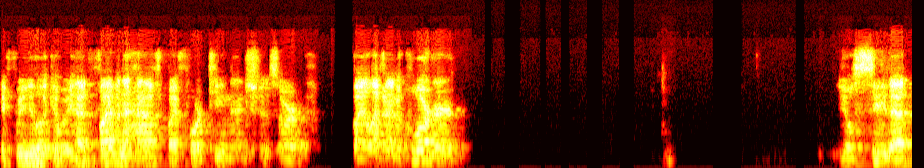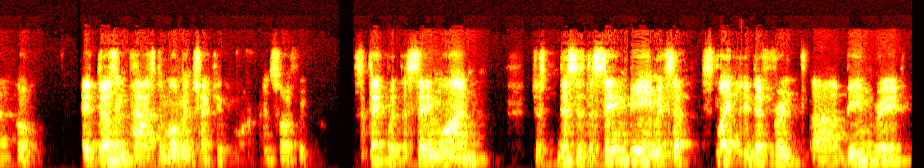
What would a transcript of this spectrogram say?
if we look at, we had five and a half by 14 inches or by 11 and a quarter, you'll see that oh, it doesn't pass the moment check anymore. And so if we stick with the same one, just this is the same beam except slightly different uh, beam grade,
